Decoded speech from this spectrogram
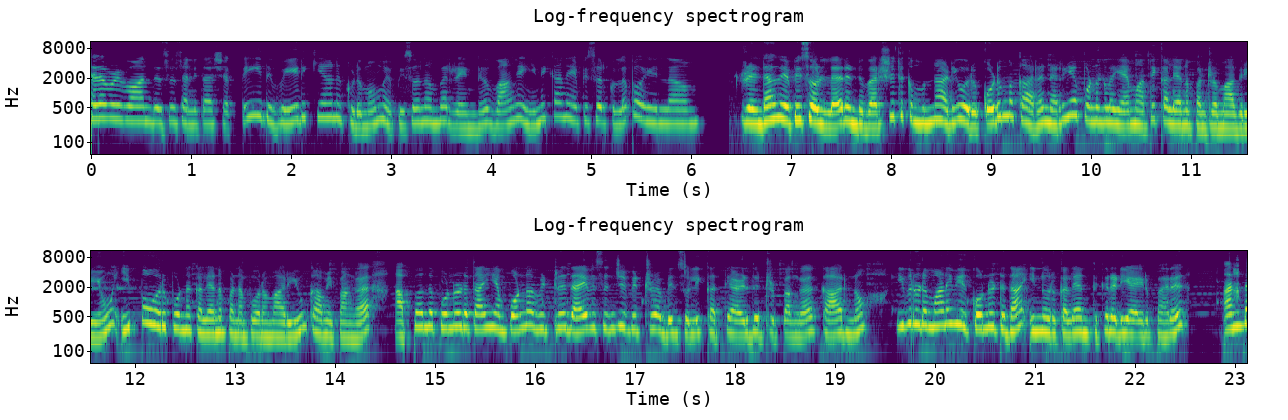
Hello everyone this is Anitha Sakthi இது வேடிக்கையான குடும்பம் எபிசோட் நம்பர் ரெண்டு. வாங்க இன்னைக்கான எபிசோட்குள்ளே போயிடலாம். ரெண்டாவது எபிசோடில் ரெண்டு வருஷத்துக்கு முன்னாடி ஒரு கொடுமைக்காரன் நிறைய பொண்ணுங்களை ஏமாற்றி கல்யாணம் பண்ணுற மாதிரியும் இப்போ ஒரு பொண்ணை கல்யாணம் பண்ண போகிற மாதிரியும் காமிப்பாங்க. அப்போ அந்த பொண்ணோட தாய் என் பொண்ணை விட்டுரு தயவு செஞ்சு விட்டுரு அப்படின்னு சொல்லி கத்தி அழுதுட்டு இருப்பாங்க. காரணம் இவரோட மனைவியை கொண்டுட்டு தான் இன்னொரு கல்யாணத்துக்கு ரெடியாக இருப்பார் அந்த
